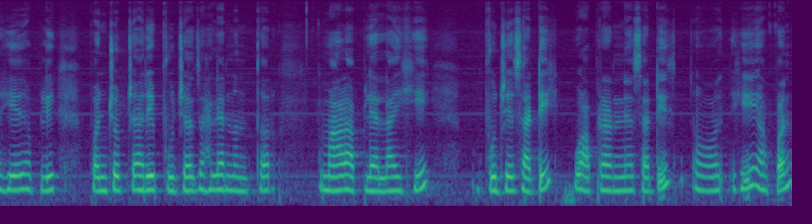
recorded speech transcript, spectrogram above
हे आपली पंचोपचारी पूजा झाल्यानंतर माळ आपल्याला ही पूजेसाठी वापरण्यासाठी ही आपण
